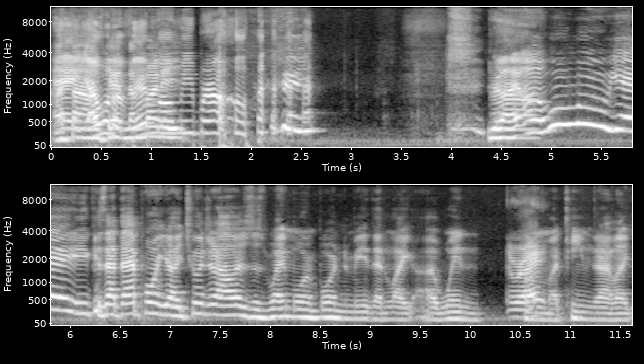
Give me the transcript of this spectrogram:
I hey, y'all want to Venmo money. me, bro? You're like, Uh, oh, woo woo, yay! Because at that point, you're like, two hundred dollars is way more important to me than like a win right? from a team that I like.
